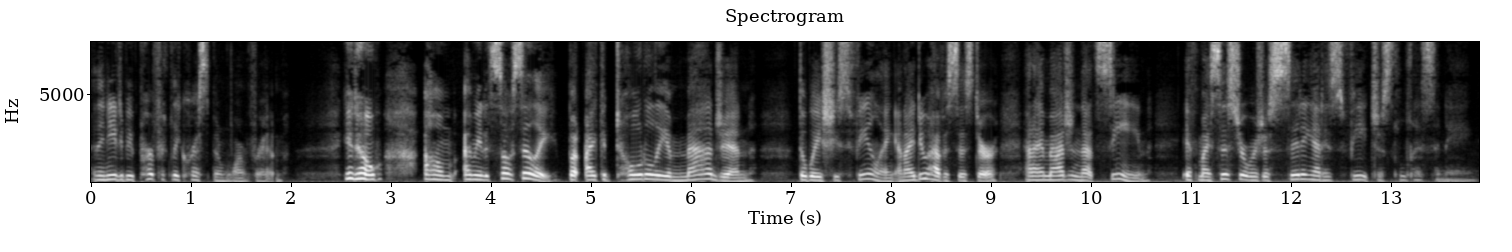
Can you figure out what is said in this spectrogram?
and they need to be perfectly crisp and warm for him. You know, um, I mean, it's so silly, but I could totally imagine the way she's feeling. And I do have a sister, and I imagine that scene if my sister was just sitting at his feet, just listening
